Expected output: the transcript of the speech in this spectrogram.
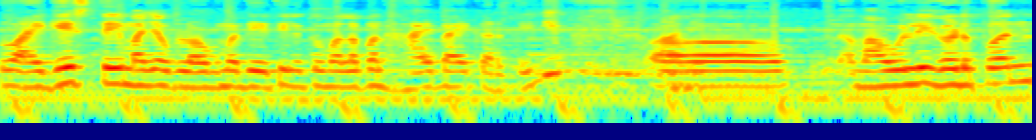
तो आय गेस ते माझ्या ब्लॉगमध्ये येतील तुम्हाला पण हाय बाय करतील. अ, माहुलीगड पण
